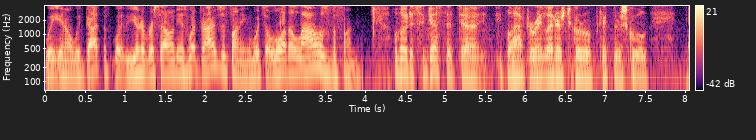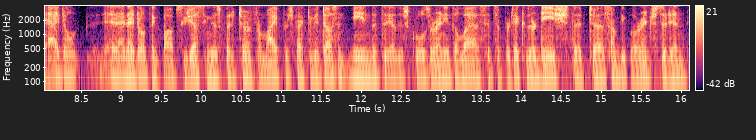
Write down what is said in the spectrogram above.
we, you know, we've got the, the universality is what drives the funding and which what allows the funding. Although to suggest that uh, people have to write letters to go to a particular school, I don't, and, I don't think Bob's suggesting this, but uh, from my perspective, it doesn't mean that the other schools are any the less. It's a particular niche that uh, some people are interested in.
